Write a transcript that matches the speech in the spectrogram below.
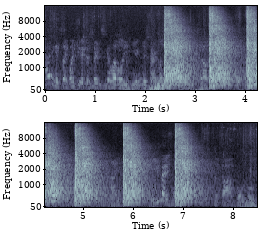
I think it's like, once you get to a certain skill level, you, you start looking at yourself. You guys went to Bob Vogel's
